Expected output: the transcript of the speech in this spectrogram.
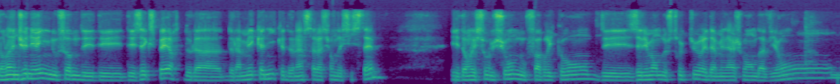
Dans l'engineering, nous sommes des, experts de la mécanique et de l'installation des systèmes. Et dans les solutions, nous fabriquons des éléments de structure et d'aménagement d'avions,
